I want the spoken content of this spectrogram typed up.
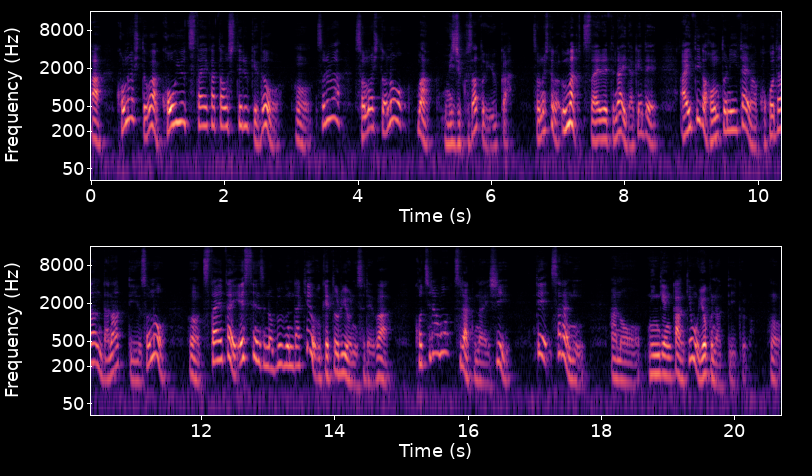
あこの人はこういう伝え方をしてるけどうん、それはその人の、まあ、未熟さというかその人がうまく伝えれてないだけで相手が本当に言いたいのはここなんだなっていうその、うん、伝えたいエッセンスの部分だけを受け取るようにすればこちらも辛くないしでさらにあの人間関係も良くなっていく、うん、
